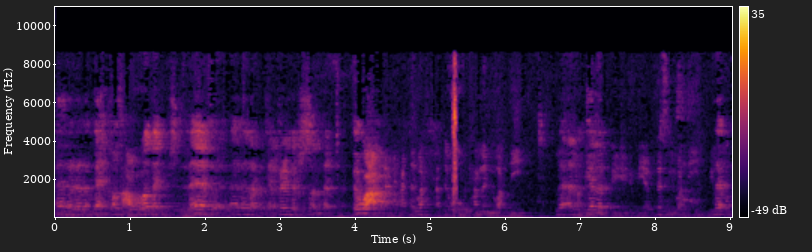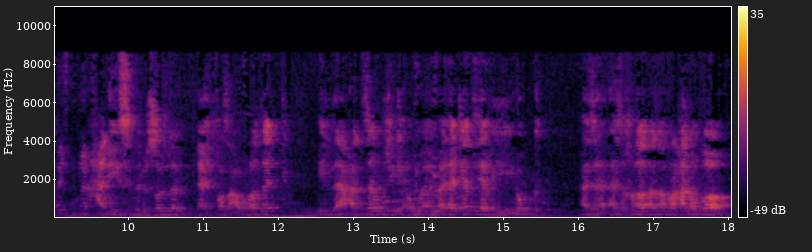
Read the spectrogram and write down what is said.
لا لا لا تحفظ عورتك مش تلافى لا لا لا انت فعلا مش صدق اوعى. يعني حتى الواحد حتى لو هو في الحمام لوحده. لا أنا بتكلم بيبتسم لوحده لا حديث النبي صلى الله عليه وسلم احفظ عورتك إلا عن زوجك أو ما ملكت يمينك. هذا هذا خلاص هذا أمر حل الله.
